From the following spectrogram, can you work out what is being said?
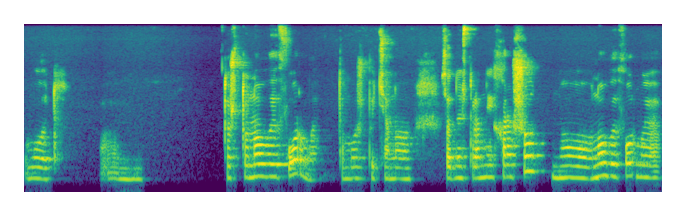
Вот. Эм, то, что новые формы, это может быть оно, с одной стороны, хорошо, но новые формы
